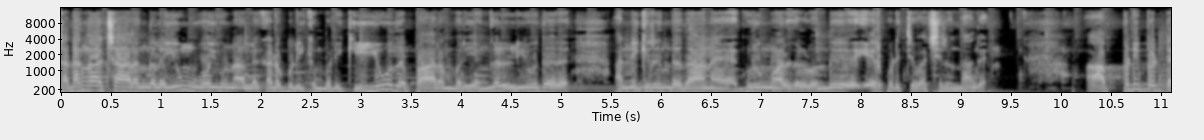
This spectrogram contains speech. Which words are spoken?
சடங்காச்சாரங்களையும் ஓய்வு நாளில் கடைபிடிக்கும்படிக்கு யூத பாரம்பரியங்கள் யூத அன்னைக்கு இருந்ததான குருமார்கள் வந்து ஏற்படுத்தி வச்சுருந்தாங்க. அப்படிப்பட்ட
